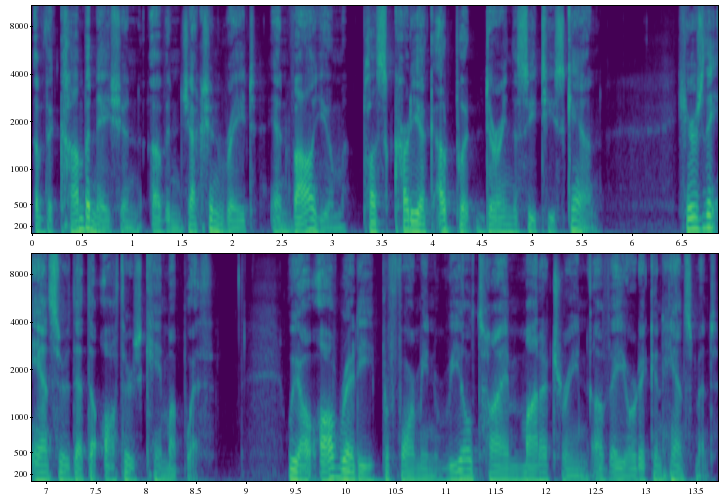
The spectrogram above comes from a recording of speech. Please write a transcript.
of the combination of injection rate and volume plus cardiac output during the CT scan? Here's the answer that the authors came up with. We are already performing real time monitoring of aortic enhancement.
